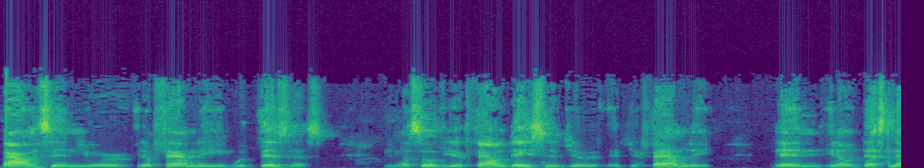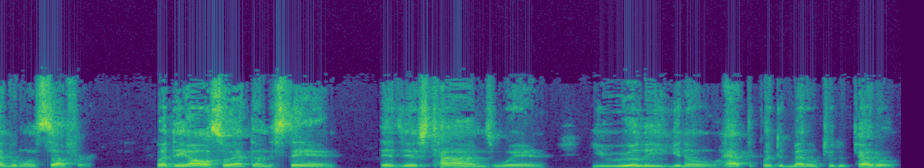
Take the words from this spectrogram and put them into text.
balancing your you know family with business. You know, so if your foundation is your if your family, then you know that's never going to suffer. But they also have to understand that there's times when you really you know have to put the metal to the pedal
